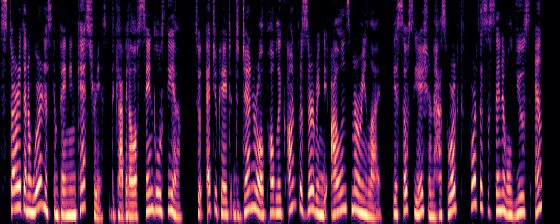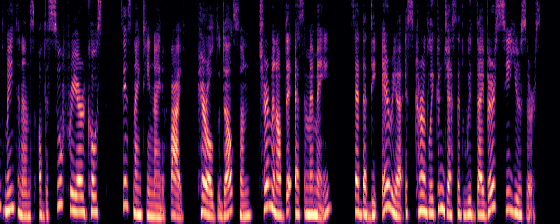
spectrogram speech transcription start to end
started an awareness campaign in Castries, the capital of St. Lucia, to educate the general public on preserving the island's marine life. The association has worked for the sustainable use and maintenance of the Soufriere coast since 1995. Harold Delson, chairman of the SMMA, said that the area is currently congested with diverse sea users,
